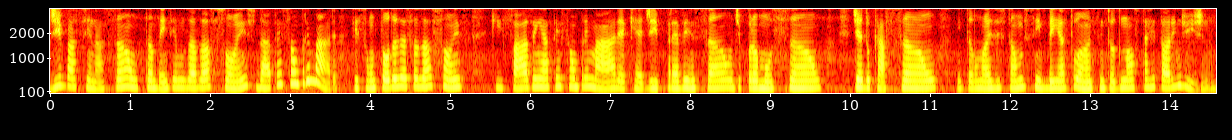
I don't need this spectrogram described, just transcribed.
de vacinação, também temos as ações da atenção primária, que são todas essas ações que fazem a atenção primária, que é de prevenção, de promoção, de educação. Então, nós estamos, sim, bem atuantes em todo o nosso território indígena.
